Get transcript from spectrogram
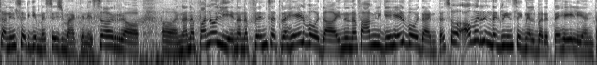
ಸನಿಲ್ ಸರ್ಗೆ ಮೆಸೇಜ್ ಮಾಡ್ತೇನೆ. ಸರ್ ನನ್ನ ಪನೋಲಿಯೇ, ನನ್ನ ಫ್ರೆಂಡ್ಸ್ ಹತ್ರ ಹೇಳ್ಬೋದಾ? ಇನ್ನು ನನ್ನ ಫ್ಯಾಮಿಲಿಗೆ ಹೇಳ್ಬೋದಾ ಅಂತ? ಸೊ ಅವರಿಂದ ಗ್ರೀನ್ ಸಿಗ್ನಲ್ ಬರುತ್ತೆ, ಹೇಳಿ ಅಂತ.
